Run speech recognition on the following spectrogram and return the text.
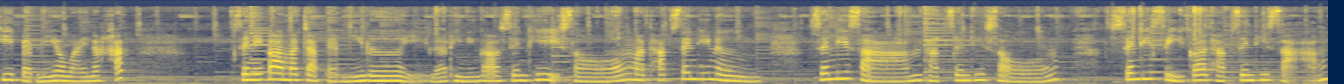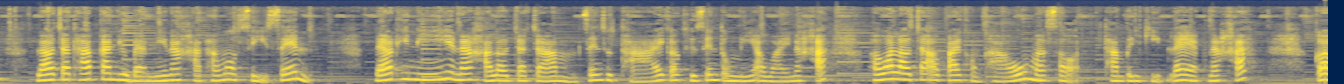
คีบแบบนี้เอาไว้นะคะ เส้นนี้ก็เอามาจับแบบนี้เลย แล้วทีนี้ก็เอาเส้นที่ 2 มาทับเส้นที่ 1 เส้นที่ 3 ทับเส้นที่ 2 เส้นที่ 4 ก็ทับเส้นที่ 3 เราจะทับกันอยู่แบบนี้นะคะ ทั้งหมด 4 เส้น แล้วทีนี้นะคะเราจะจำเส้นสุดท้ายก็คือเส้นตรงนี้เอาไว้นะคะ เพราะว่าเราจะเอาปลายของเขามาสอดทำเป็นกีบแรกนะคะ ก็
